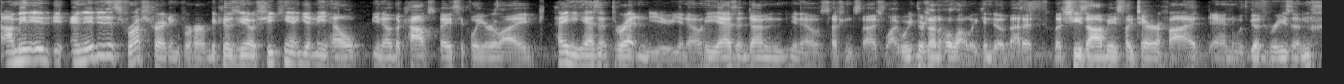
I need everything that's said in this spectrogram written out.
I mean, it, it- and it is frustrating for her because you know she can't get any help. You know, the cops basically are like, "Hey, he hasn't threatened you. You know, he hasn't done you know such and such. Like, we, there's not a whole lot we can do about it." But she's obviously terrified and with good reason.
